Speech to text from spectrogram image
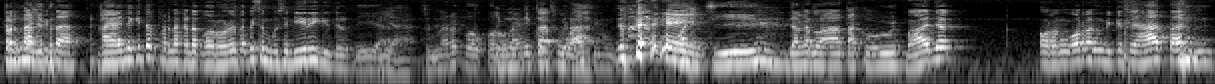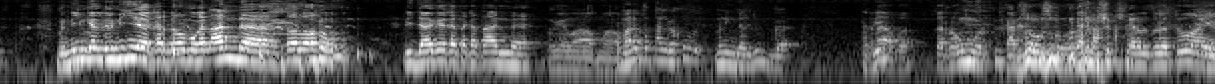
Pernah pernah gitu kita. Kayaknya kita pernah kena corona tapi sembuh sendiri gitu loh. Iya. Iya. Sebenarnya kok corona Imun ini kita kuat. mungkin. wajib janganlah takut Banyak orang-orang di kesehatan meninggal dunia karena omongan Anda. Tolong dijaga kata-kata Anda. Oh iya maaf maaf. kemarin maaf. tetanggaku meninggal juga Tapi Kenapa? Karena umur. karena umur Karena sudah tua ya Iya.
